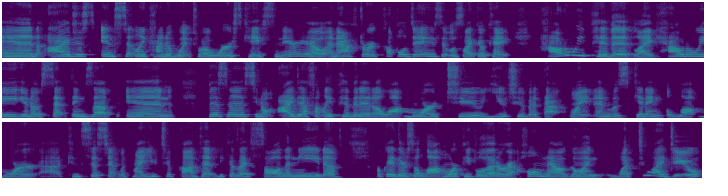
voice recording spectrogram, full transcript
And I just instantly kind of went to a worst case scenario. And after a couple days, it was like, okay, how do we pivot? Like, how do we, you know, set things up in business? You know, I definitely pivoted a lot more to YouTube at that point and was getting a lot more uh, consistent with my YouTube content because I saw the need of, okay, there's a lot more people that are at home now going, what do I do?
